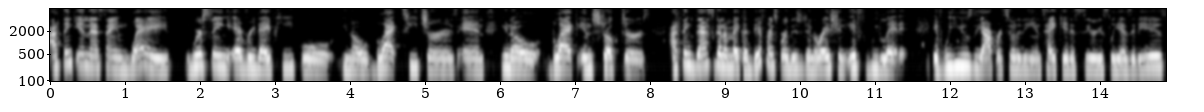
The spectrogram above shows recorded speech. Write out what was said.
I think in that same way, we're seeing everyday people, you know, black teachers and, you know, black instructors I think that's going to make a difference for this generation if we let it. If we use the opportunity and take it as seriously as it is,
